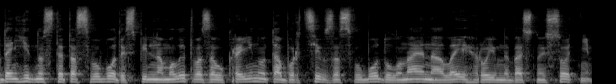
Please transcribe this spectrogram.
У День гідності та свободи спільна молитва за Україну та борців за свободу лунає на алеї Героїв Небесної Сотні.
